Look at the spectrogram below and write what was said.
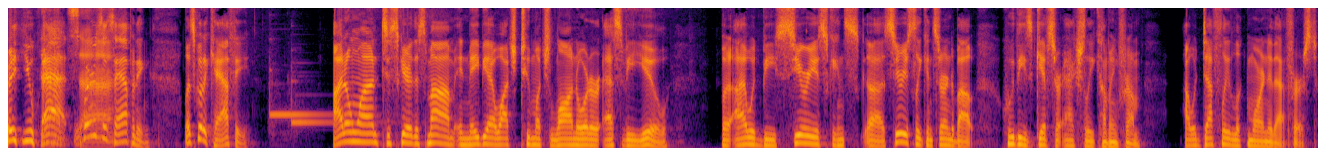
are you That's, at? Where is uh, this happening? Let's go to Kathy. I don't want to scare this mom, and maybe I watch too much Law and Order SVU, but I would be serious, cons- uh, seriously concerned about who these gifts are actually coming from. I would definitely look more into that first.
